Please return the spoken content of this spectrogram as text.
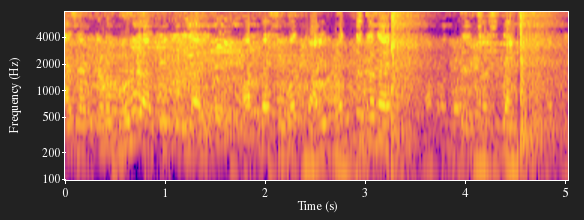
आज या ठिकाणी भव्य आरती केलेला आहे. आपल्यासोबत काही भक्तगण आहेत. आपण त्यांच्याशी जाणून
